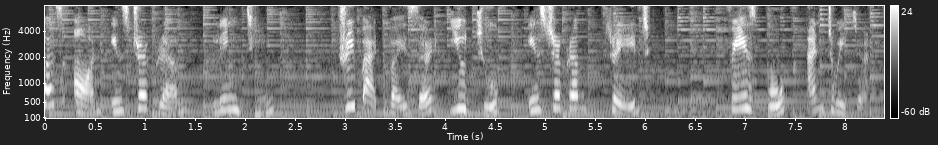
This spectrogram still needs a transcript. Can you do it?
us on Instagram, LinkedIn, TripAdvisor, YouTube, Instagram Thread, Facebook, and Twitter.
